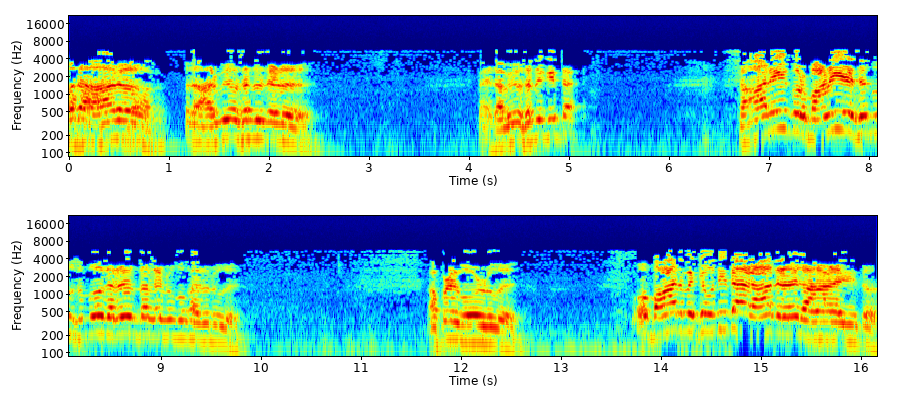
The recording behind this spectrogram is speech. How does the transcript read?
ਆਧਾਰ ਆਧਾਰ ਵੀ ਉਸ ਨੂੰ ਦੇਣ। ਪੈਦਾ ਵੀ ਉਸ ਨੇ ਕੀਤਾ। ਸਾਰੀ ਗੁਰਬਾਣੀ ਐਸੇ ਨੂੰ ਸੰਬੋਧਨ ਦਲੇ ਨੂੰ ਮੁਕਾ ਦਰੂ। ਆਪਣੇ ਬੋਲ ਨੂੰ। ਉਹ ਬਾਅਦ ਵਿੱਚ ਉਹਦੀ ਤਾਂ ਆਰਾਧ ਰਹੇ ਗਾਣ ਵਾਲੇ ਜੀ ਤੋਂ।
